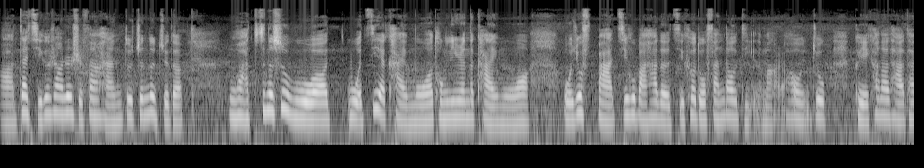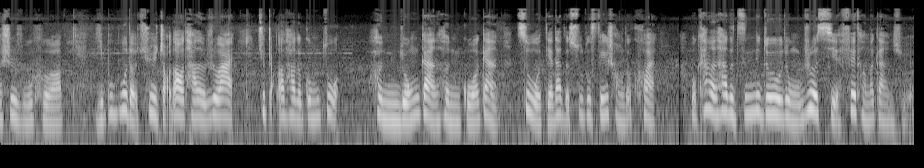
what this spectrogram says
啊，在极客上认识范涵，都真的觉得。哇，真的是我我界楷模，同龄人的楷模，我就把几乎把他的极客都翻到底了嘛，然后就可以看到他他是如何一步步的去找到他的热爱，去找到他的工作，很勇敢，很果敢，自我迭代的速度非常的快，我看到他的经历都有种热血沸腾的感觉，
